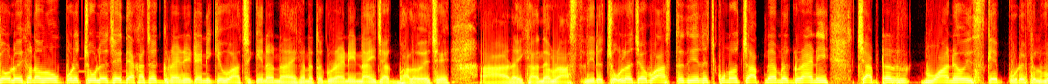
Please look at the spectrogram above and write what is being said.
চলো এখানে আমরা উপরে চলে যাই, দেখা যাক গ্র্যানি ট্যানি কেউ আছে কিনা। না, এখানে তো গ্র্যানি নাই, যাক, ভালো হয়েছে। আর এখানে আমরা আস্তে ধীরে চলে যাব। আস্তে ধীরে কোনো চাপ নেই, আমরা গ্র্যানি চ্যাপ্টার ওয়ানেও স্কেপ করে ফেলব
